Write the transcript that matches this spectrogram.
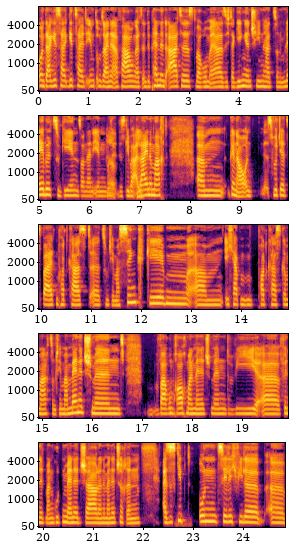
und da geht's halt, geht's halt eben um seine Erfahrung als Independent Artist, warum er sich dagegen entschieden hat, zu einem Label zu gehen, sondern eben ja. das lieber ja. alleine macht. Ähm, genau, und es wird jetzt bald einen Podcast äh, zum Thema Sync geben. Ähm, ich habe einen Podcast gemacht zum Thema Management. Warum braucht man Management? Wie äh, findet man einen guten Manager oder eine Managerin? Also es gibt unzählig viele äh,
